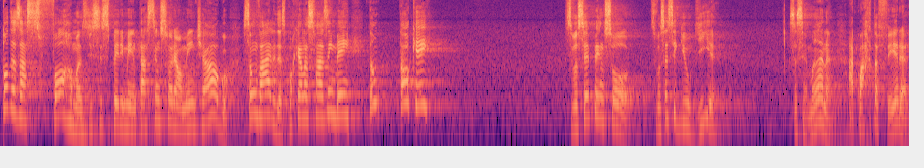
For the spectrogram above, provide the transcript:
Todas as formas de se experimentar sensorialmente algo são válidas, porque elas fazem bem. Então, tá ok. Se você pensou, se você seguiu o guia essa semana, a quarta-feira,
